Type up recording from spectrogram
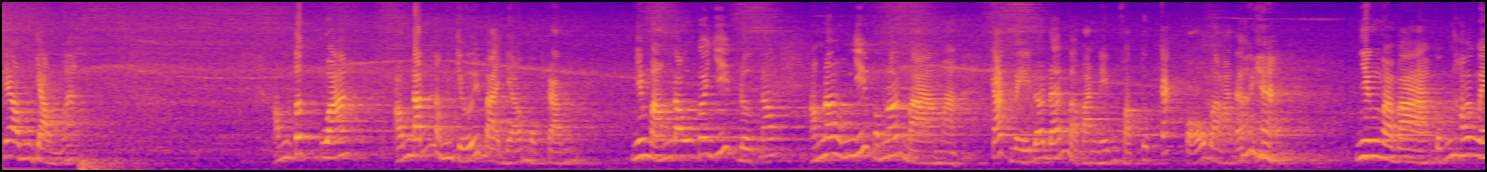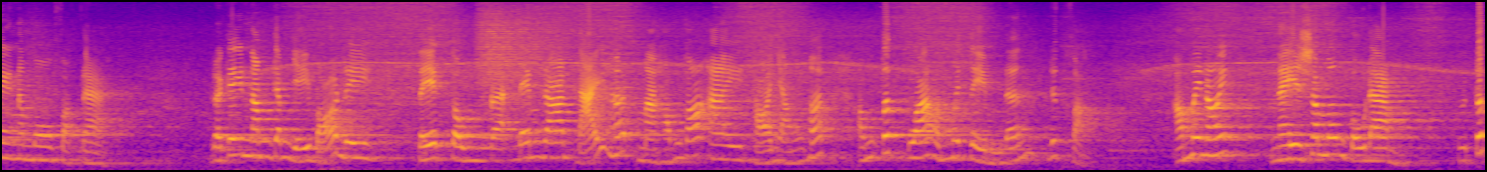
cái ông chồng á, ông tức quá, ông đánh ông chửi bà vợ một trận. Nhưng mà ông đâu có giết được đâu. Ông nói ông giết, ông nói bà mà các vị đó đến mà bà niệm phật, tôi cắt cổ bà đó nha. Nhưng mà bà cũng thói quen nam mô phật đà. Rồi cái 500 vị bỏ đi, tiệc tùng đem ra đãi hết mà không có ai thọ nhận hết. Ông tức quá, ông mới tìm đến đức phật. Ông mới nói, này sa môn cụ đàm tôi tức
